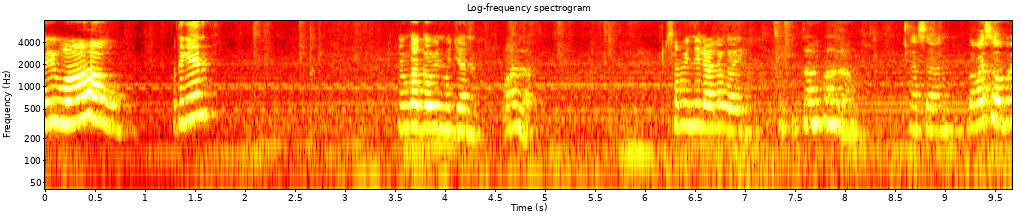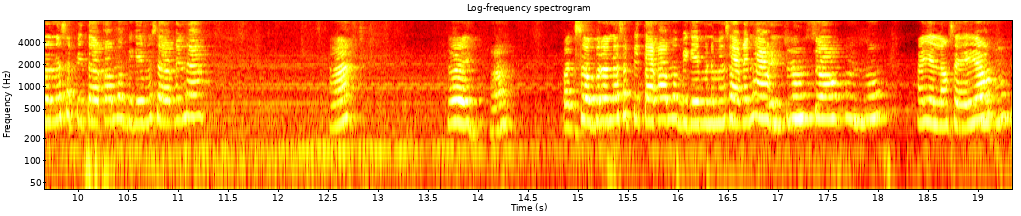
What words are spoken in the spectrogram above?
Ay, wow! Patingin. Anong gagawin mo dyan? Wala. Saan mo nilalagay? Sa pitaka lang. Nasaan? Baka sobra na sa pitaka mo, bigay mo sa akin ha? Ha? Hoy, Ha? pag sobra na sa pitaka mo, bigay mo naman sa akin ha? Ito lang sa akin, no? Ayan lang sa iyo. Oo.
